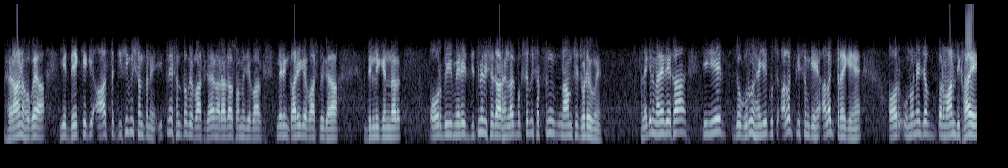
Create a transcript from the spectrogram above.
हैरान हो गया। ये देख के कि आज तक किसी भी संत ने, इतने संतों के पास गया, मैं राधा स्वामी के पास निरंकारी के पास भी गया, दिल्ली के अंदर। और भी मेरे जितने रिश्तेदार हैं, लगभग सभी सत्संग नाम से जुड़े हुए हैं। लेकिन मैंने देखा कि ये जो गुरु हैं, ये कुछ अलग किस्म के हैं, अलग तरह के हैं। और उन्होंने जब प्रमाण दिखाए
